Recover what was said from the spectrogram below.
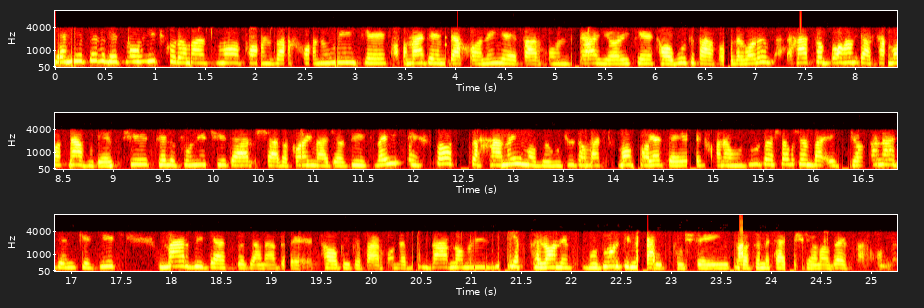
یعنی ببینید ما هیچ کدام از ما پانزده خانومی که آمدیم در خانه فرخنده یاری که تابوت فرخنده وارد حتی با هم در تماس نبوده. چی تلفنی چی در شبکه های مجازی. و این احساس همه ما به وجود آمد. ما باید به خانه حضور داشته باشیم و اجازه ندیم که هیچ مردی دست بزنه به تابوت فرخنده. برنامه یه پلان بزرگی نبود پشت این مراسم تشییع جنازه فرخنده.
